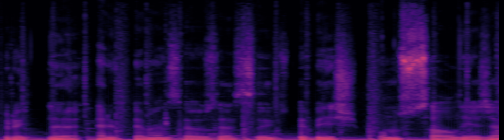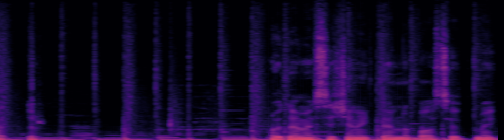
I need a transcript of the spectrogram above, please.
sürekli her yüklemenize özel size %5 bonus sağlayacaktır. Ödeme seçeneklerini bahsetmek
